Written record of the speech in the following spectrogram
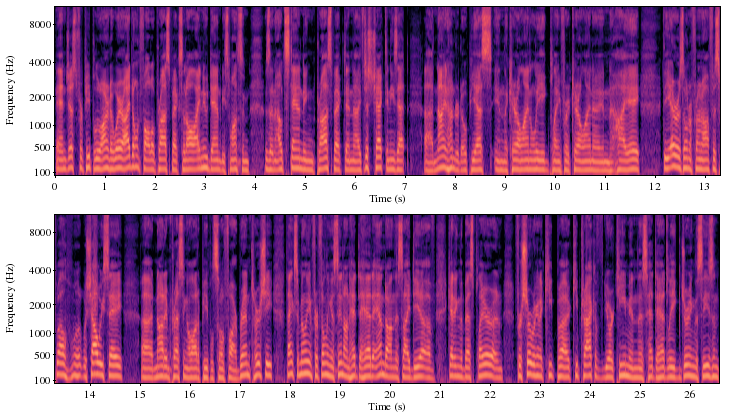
And just for people who aren't aware, I don't follow prospects at all. I knew Dansby Swanson was an outstanding prospect, and I just checked, and he's at uh, 900 OPS in the Carolina League, playing for Carolina in High A. The Arizona front office, well, well shall we say, uh, not impressing a lot of people so far. Brent Hershey, thanks a million for filling us in on head to head and on this idea of getting the best player. And for sure, we're going to keep uh, keep track of your team in this head to head league during the season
